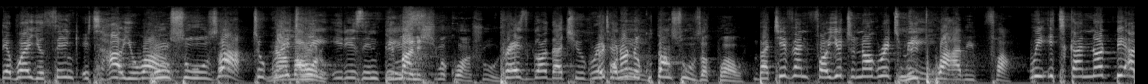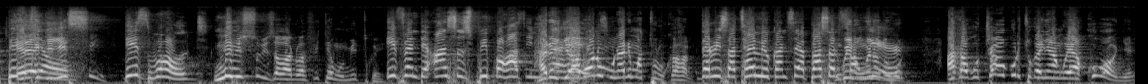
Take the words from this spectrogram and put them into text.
The way you think, it's how you are. kunsuhuza To greet me, it is in imana peace. ishimwe ko wanshuje Praise God that you nanone me. kutansuhuza kwawe. But even for you to not greet me, we, it cannot be a big deal. This world, n'ibisubizo abantu bafite mu mitwe. even the answers people have in hari their igihe abona head, umuntu arimo aturuka hano. There is a time you can say a person from here, akagucaho gutyo ukagira ngo yakubonye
